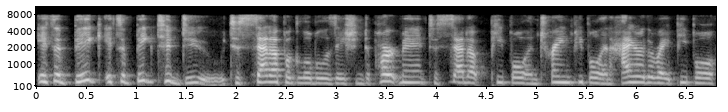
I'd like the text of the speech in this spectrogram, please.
it's a big it's a big to do to set up a globalization department to set up people and train people and hire the right people.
